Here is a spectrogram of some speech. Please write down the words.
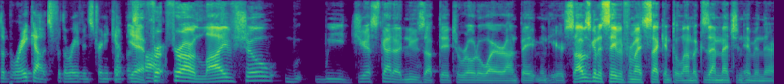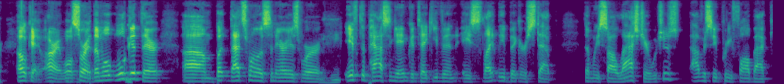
the breakouts for the Ravens training camp. Yeah, for, for our live show, we just got a news update to RotoWire on Bateman here. So I was going to save it for my second dilemma because I mentioned him in there. Okay. All right. Well, sorry. Then we'll, we'll get there. Um, but that's one of those scenarios where mm-hmm. if the passing game could take even a slightly bigger step than we saw last year, which is obviously a pretty fallback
